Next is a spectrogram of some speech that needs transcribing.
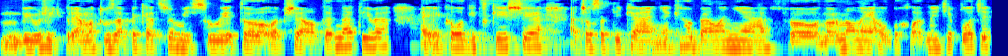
využiť priamo tú zapekaciu misu. Je to lepšia alternatíva, aj ekologickejšia. A čo sa týka nejakého balenia v normálnej alebo chladnej teplote,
